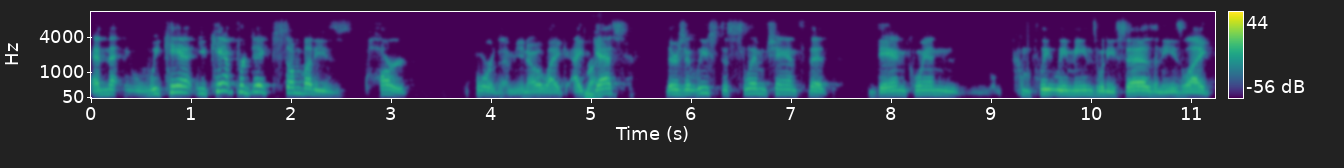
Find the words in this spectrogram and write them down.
and that we can't you can't predict somebody's heart for them. You know, like I right. guess there's at least a slim chance that Dan Quinn completely means what he says, and he's like,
